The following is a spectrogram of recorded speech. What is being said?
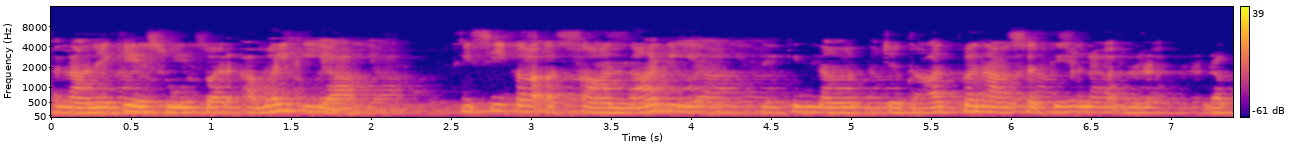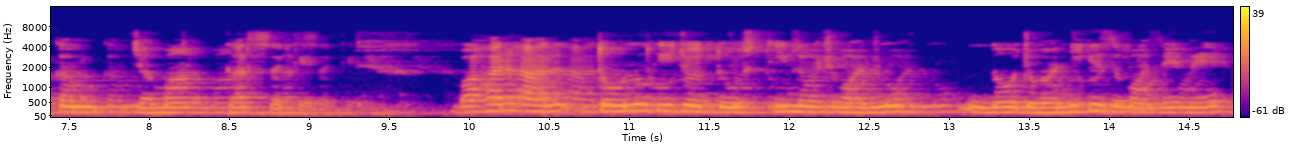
फैलाने के असूल पर अमल किया। किसी का आसान ना लिया, लेकिन ना जदाद बना सके, ना रकम जमा कर सके। बहरहाल, दोनों की जो दोस्ती नौजवानों, नौजवानी के ज़माने में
